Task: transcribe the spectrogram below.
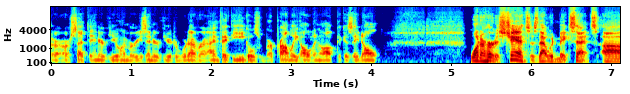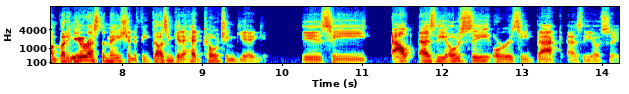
are, are set to interview him or he's interviewed or whatever. I think the Eagles are probably holding off because they don't want to hurt his chances. That would make sense. Um, but in yeah. your estimation, if he doesn't get a head coaching gig, is he out as the OC or is he back as the OC?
